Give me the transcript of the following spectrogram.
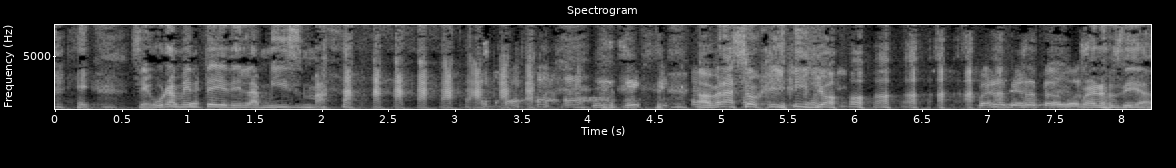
Seguramente de la misma. Abrazo, Gilillo. Buenos días a todos. Buenos días.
